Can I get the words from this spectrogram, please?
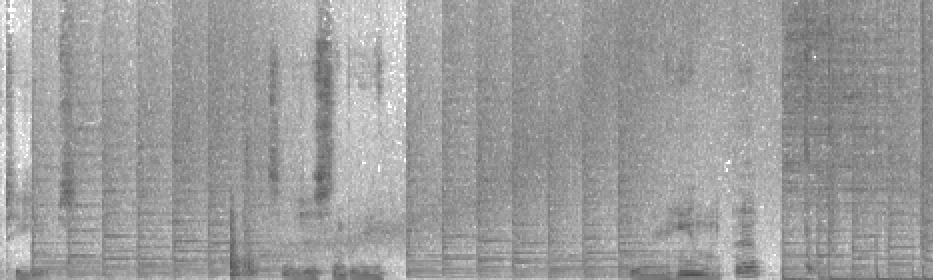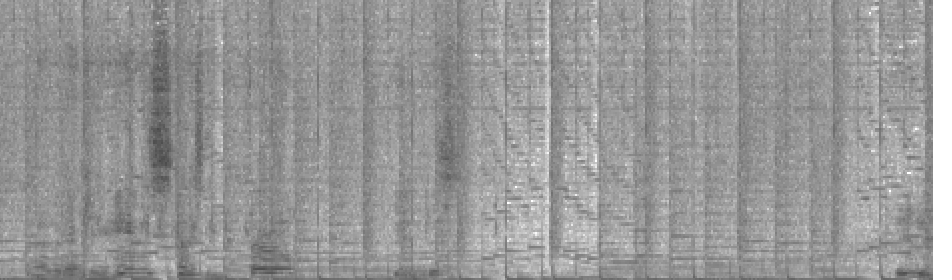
enough to use. So just simply put it on your hand like that. Rub it into your hands, nice and thorough, and just put it in there.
